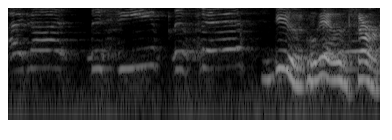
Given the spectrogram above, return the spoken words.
I got the sheep, the fish, Dude, look at the shark.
